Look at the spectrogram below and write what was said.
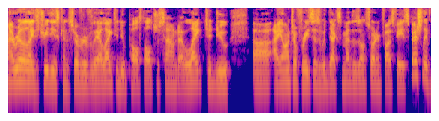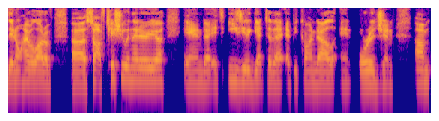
I really like to treat these conservatively. I like to do pulsed ultrasound. I like to do uh, iontophoresis with dexamethasone sodium phosphate, especially if they don't have a lot of uh, soft tissue in that area and uh, it's easy to get to that epicondyle and origin. Um,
